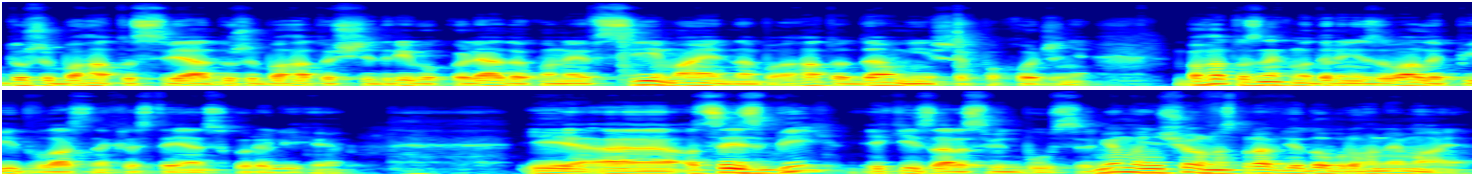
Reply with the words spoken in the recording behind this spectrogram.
дуже багато свят, дуже багато щедрівок, колядок. Вони всі мають набагато давніше походження. Багато з них модернізували під власне християнську релігію. І е, оцей збій, який зараз відбувся, в ньому нічого насправді доброго немає.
